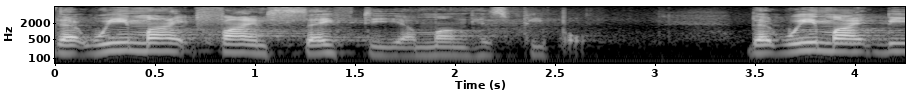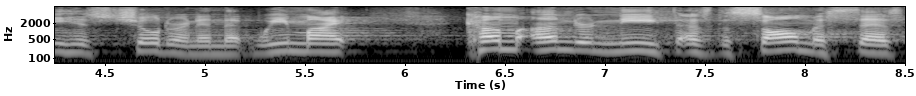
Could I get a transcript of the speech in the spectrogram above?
that we might find safety among his people, that we might be his children, and that we might come underneath, as the psalmist says,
